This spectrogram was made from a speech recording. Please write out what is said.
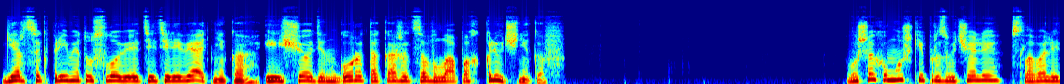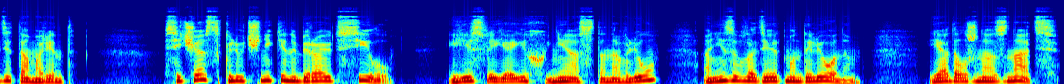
герцог примет условия тетеревятника, и еще один город окажется в лапах ключников. В ушах у мушки прозвучали слова леди Тамарент. «Сейчас ключники набирают силу, и если я их не остановлю, они завладеют Манделеоном. Я должна знать,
